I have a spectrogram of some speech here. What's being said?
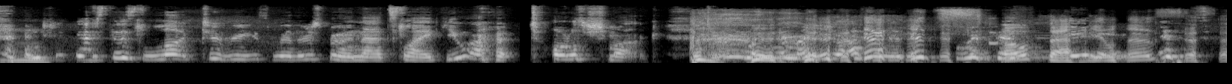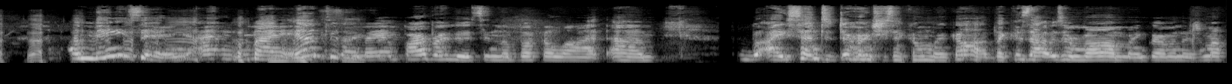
Mm-hmm. And she gives this look to Reese Witherspoon that's like, you are a total schmuck. it's so fabulous. It's amazing. And my aunt and I, my aunt Barbara, who's in the book a lot, um, I sent it to her and she's like, "Oh my god!" Because that was her mom, my grandmother's mom,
